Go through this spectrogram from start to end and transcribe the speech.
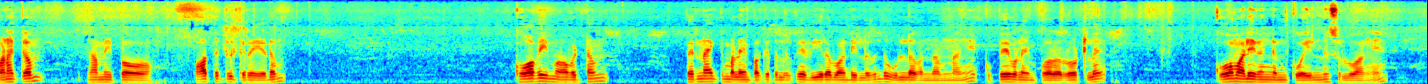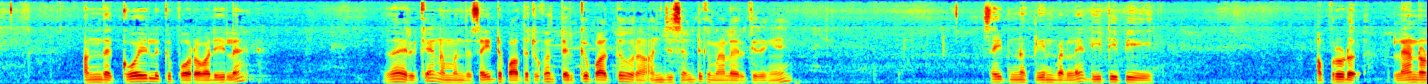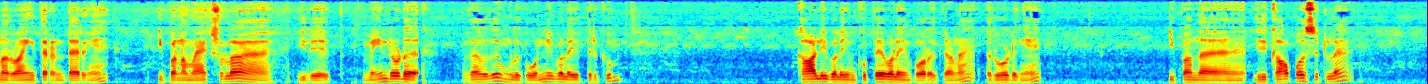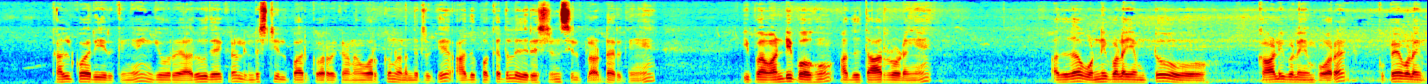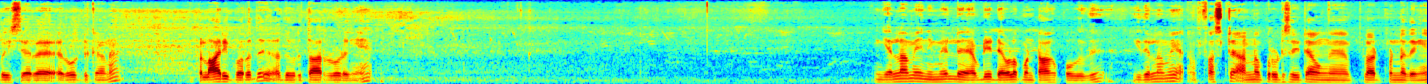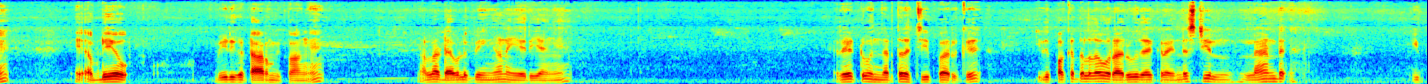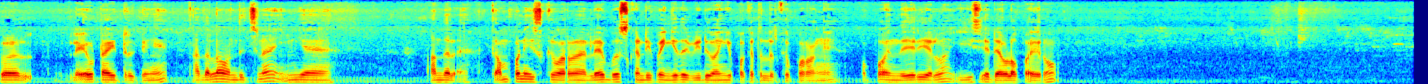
வணக்கம். நாம் இப்போது பார்த்துட்ருக்கிற இடம் கோவை மாவட்டம் பெருநாக்கிம்பாளையம் பக்கத்தில் இருக்க வீரபாண்டியிலேருந்து உள்ளே வந்தோம்னாங்க. குப்பைபாளையம் போகிற ரோட்டில் கோமாளிரங்கன் கோயில்னு சொல்லுவாங்க. அந்த கோயிலுக்கு போகிற வழியில் தான் இருக்கு. நம்ம இந்த சைட்டை பார்த்துட்ருக்கோம். தெற்கு பார்த்து ஒரு அஞ்சு சென்ட்டுக்கு மேலே இருக்குதுங்க. சைட் இன்னும் க்ளீன் பண்ணல. டிடிபி அப்ரூவ்டு லேண்ட் ஓனர் வாங்கி தரேன்ட்டாருங்க. இப்போ நம்ம ஆக்சுவலாக இது மெயின் ரோடு அதாவது உங்களுக்கு ஒன்னிபாளையத்திற்கும் காளிபாளையம் குப்பைபாளையம் போகிறதுக்கான ரோடுங்க இப்போ அந்த இதுக்கு ஆப்போசிட்டில் கல்குவாரி இருக்குங்க. இங்கே ஒரு அறுபது ஏக்கரால் இண்டஸ்ட்ரியல் பார்க் வர்றதுக்கான ஒர்க்கும் நடந்துட்டுருக்கு. அது பக்கத்தில் இது ரெசிடென்சியல் பிளாட்டாக இருக்குங்க. இப்போ வண்டி போகும். அது தார் ரோடுங்க அதுதான் ஒன்னிபாளையம் டு காளிபாளையம் போகிற குப்பைபாளையம் போய் சேர ரோட்டுக்கான இப்போ லாரி போகிறது அது ஒரு தார் ரோடுங்க. இங்கே எல்லாமே இனிமேல் அப்படியே டெவலப்மெண்ட் ஆக போகுது. இது எல்லாமே ஃபஸ்ட்டு அன்அப்ரூவ்டு சைட்டு அவங்க பிளாட் பண்ணதுங்க. அப்படியே வீடு கட்ட ஆரம்பிப்பாங்க. நல்லா டெவலப்பிங்கான ஏரியாங்க. ரேட்டும் இந்த இடத்துல சீப்பாக இருக்குது இது பக்கத்தில் தான் ஒரு அறுபது ஏக்கர் இண்டஸ்ட்ரியல் லேண்டு இப்போ லே அவுட் அதெல்லாம் வந்துச்சுன்னா இங்கே அந்த கம்பெனிஸ்க்கு வர லேபர்ஸ் கண்டிப்பாக இங்கே தான் வீடு வாங்கி பக்கத்தில் இருக்க போகிறாங்க அப்போது இந்த ஏரியாலாம் ஈஸியாக டெவலப் ஆயிரும்.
